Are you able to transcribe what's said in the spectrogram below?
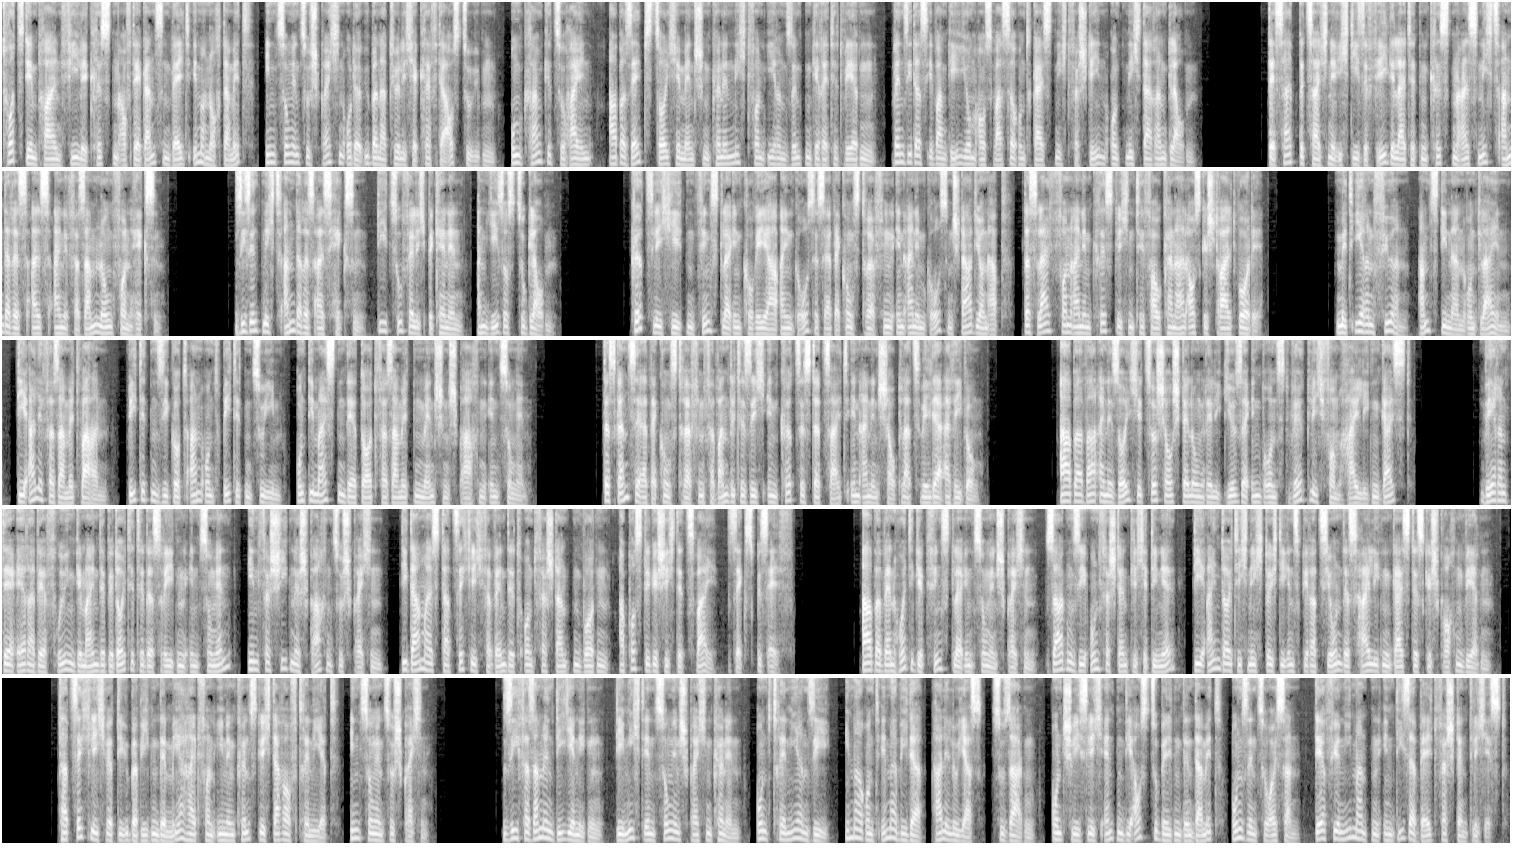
Trotzdem prallen viele Christen auf der ganzen Welt immer noch damit, in Zungen zu sprechen oder übernatürliche Kräfte auszuüben, um Kranke zu heilen, aber selbst solche Menschen können nicht von ihren Sünden gerettet werden, wenn sie das Evangelium aus Wasser und Geist nicht verstehen und nicht daran glauben. Deshalb bezeichne ich diese fehlgeleiteten Christen als nichts anderes als eine Versammlung von Hexen. Sie sind nichts anderes als Hexen, die zufällig bekennen, an Jesus zu glauben. Kürzlich hielten Pfingstler in Korea ein großes Erweckungstreffen in einem großen Stadion ab, das live von einem christlichen TV-Kanal ausgestrahlt wurde. Mit ihren Führern, Amtsdienern und Laien, die alle versammelt waren, beteten sie Gott an und beteten zu ihm, und die meisten der dort versammelten Menschen sprachen in Zungen. Das ganze Erweckungstreffen verwandelte sich in kürzester Zeit in einen Schauplatz wilder Erregung. Aber war eine solche Zurschaustellung religiöser Inbrunst wirklich vom Heiligen Geist? Während der Ära der frühen Gemeinde bedeutete das Reden in Zungen, in verschiedene Sprachen zu sprechen, die damals tatsächlich verwendet und verstanden wurden, Apostelgeschichte 2, 6 bis 11. Aber wenn heutige Pfingstler in Zungen sprechen, sagen sie unverständliche Dinge, die eindeutig nicht durch die Inspiration des Heiligen Geistes gesprochen werden. Tatsächlich wird die überwiegende Mehrheit von ihnen künstlich darauf trainiert, in Zungen zu sprechen. Sie versammeln diejenigen, die nicht in Zungen sprechen können, und trainieren sie, immer und immer wieder Hallelujahs zu sagen, und schließlich enden die Auszubildenden damit, Unsinn zu äußern, der für niemanden in dieser Welt verständlich ist.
